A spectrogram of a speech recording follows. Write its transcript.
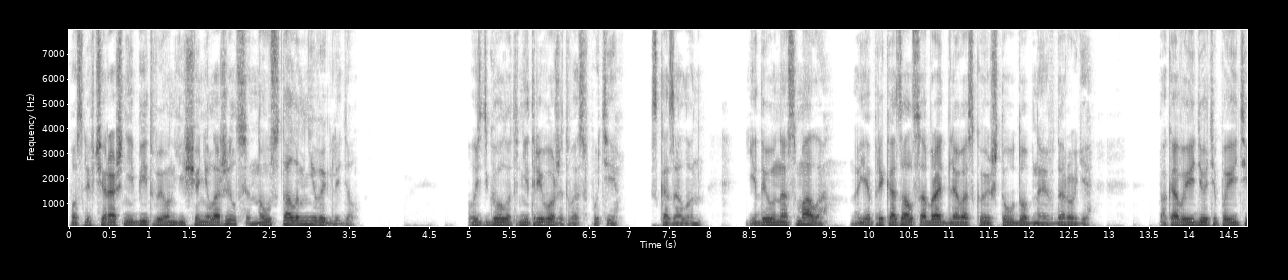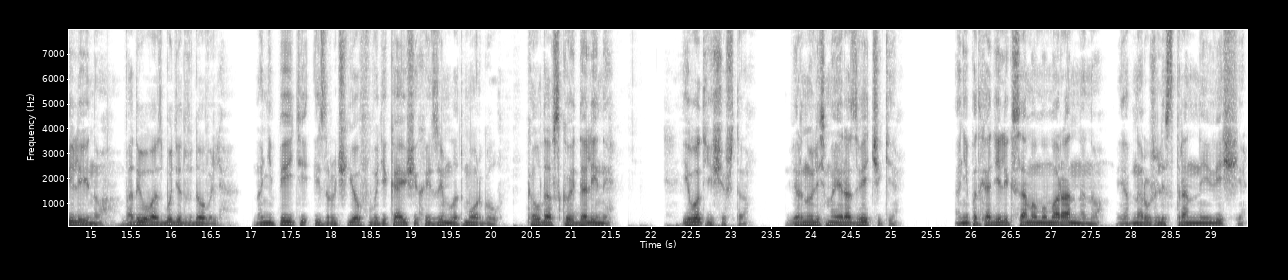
После вчерашней битвы он еще не ложился, но усталым не выглядел. «Пусть голод не тревожит вас в пути», — сказал он. «Еды у нас мало, но я приказал собрать для вас кое-что удобное в дороге. Пока вы идете по Итилиину, воды у вас будет вдоволь, но не пейте из ручьев, вытекающих из Имлот Моргул, колдовской долины. И вот еще что. Вернулись мои разведчики. Они подходили к самому Мараннану и обнаружили странные вещи.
